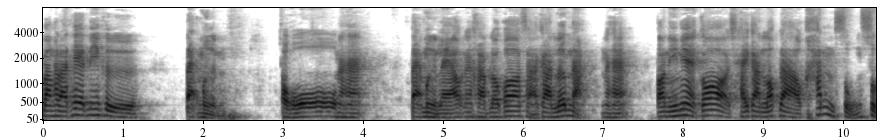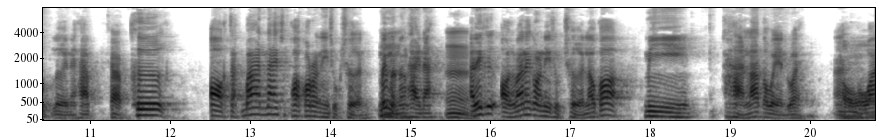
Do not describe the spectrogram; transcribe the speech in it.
บังคลาเทศนี่คือ แตะหมื่นโอ้โหนะฮะแตะหมื่นแล้วนะครับ แล้วก็สถานการณ์เริ่มหนักนะฮะตอนนี้เนี่ยก็ใช้การล็อกดาวน์ขั้นสูงสุดเลยนะครับ ครับ คือออกจากบ้านได้เฉพาะกรณีฉุกเฉิน ไม่เหมือนอืมเมืองไทยนะอืมอันนี้คือออกจากบ้านในกรณีฉุกเฉิน แล้วก็มี ทหารลาดตระเวนด้วยอ่าโอ้เพราะว่า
